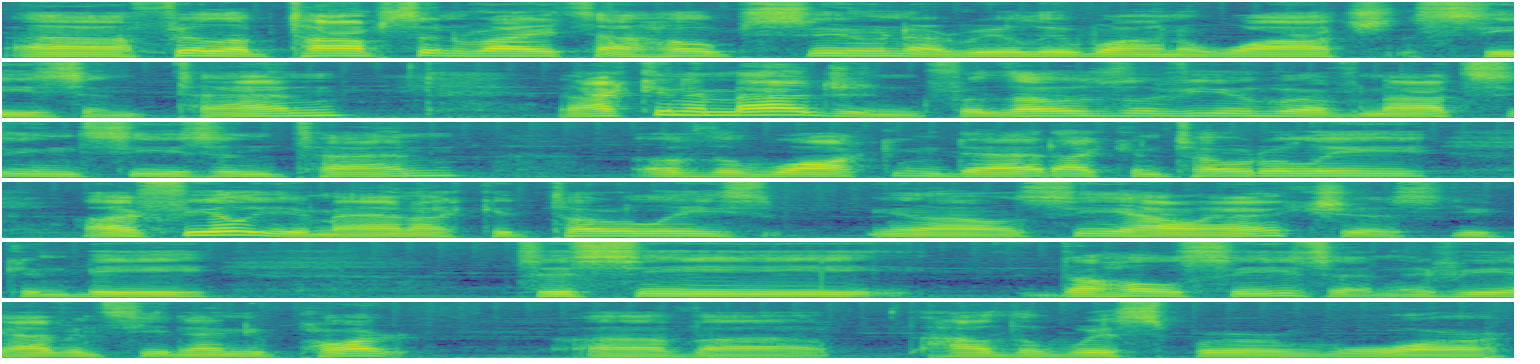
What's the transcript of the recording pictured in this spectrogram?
Uh, Philip Thompson writes, I hope soon. I really want to watch season 10. And I can imagine for those of you who have not seen season 10 of The Walking Dead, I can totally, I feel you, man. I could totally, you know, see how anxious you can be to see the whole season if you haven't seen any part of uh, how the Whisper War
